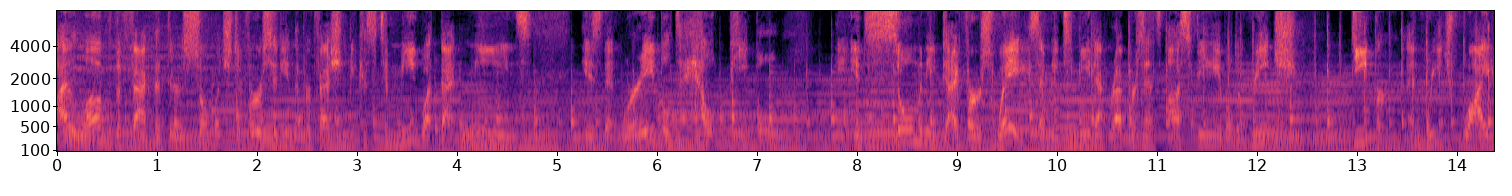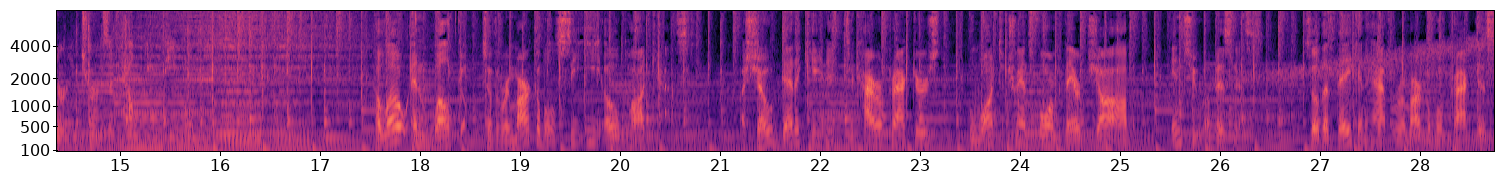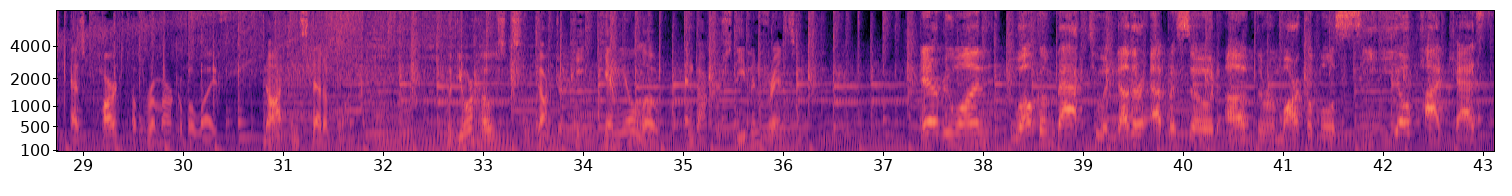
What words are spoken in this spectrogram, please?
I love the fact that there's so much diversity in the profession because to me, what that means is that we're able to help people in so many diverse ways. I mean, to me, that represents us being able to reach deeper and reach wider in terms of helping people. Hello, and welcome to the Remarkable CEO Podcast, a show dedicated to chiropractors who want to transform their job into a business so that they can have a remarkable practice as part of a remarkable life, not instead of one. With your hosts, Dr. Pete Camiolo and Dr. Stephen Franson. Hey everyone, welcome back to another episode of the Remarkable CEO Podcast.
